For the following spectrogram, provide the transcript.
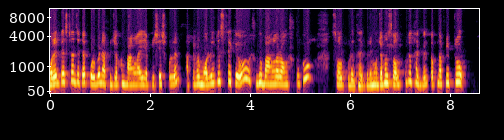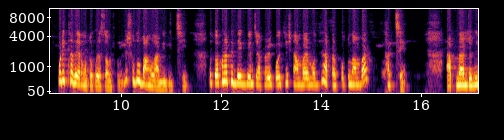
মডেল টেস্টটা যেটা করবেন, আপনি যখন বাংলায় আপনি শেষ করলেন, আপনি আবার মডেল টেস্ট থেকেও শুধু বাংলার অংশটুকু সলভ করে থাকবেন। এবং যখন সলভ করতে থাকবেন, তখন আপনি একটু পরীক্ষা দেওয়ার মতো করে সলভ করবেন। শুধু বাংলা আমি দিচ্ছি। তো তখন আপনি দেখবেন যে আপনার ওই পঁয়ত্রিশ নাম্বারের মধ্যে আপনার কত নাম্বার থাকছে। আপনার যদি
